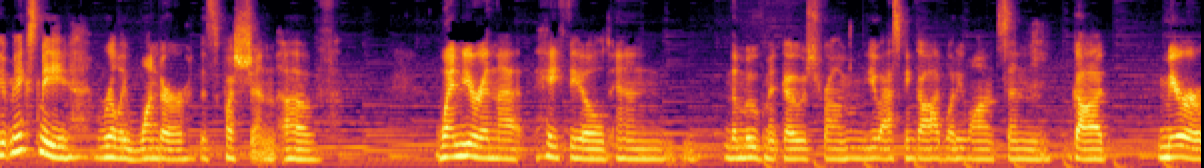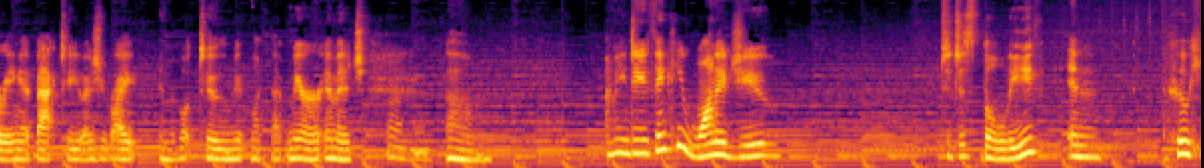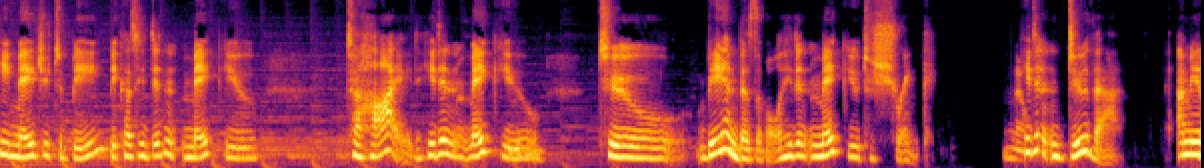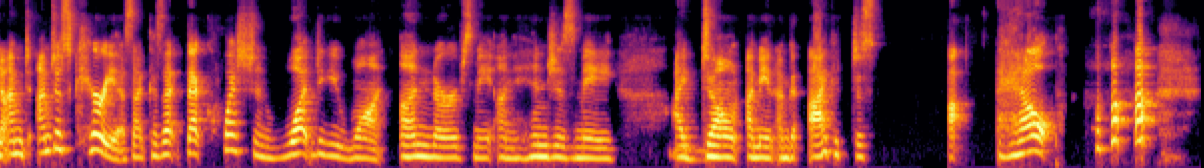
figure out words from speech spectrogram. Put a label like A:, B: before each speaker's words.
A: It makes me really wonder this question of when you're in that hayfield and the movement goes from you asking God what he wants and God mirroring it back to you as you write in the book too, like that mirror image. Mm-hmm. Um, I mean, do you think he wanted you to just believe in who he made you to be? Because he didn't make you to hide. He didn't make you to be invisible. He didn't make you to shrink. No. He didn't do that. I mean, no. I'm I'm just curious because that that question, what do you want, unnerves me, unhinges me. I mm. don't. I mean, I'm I could just uh, help.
